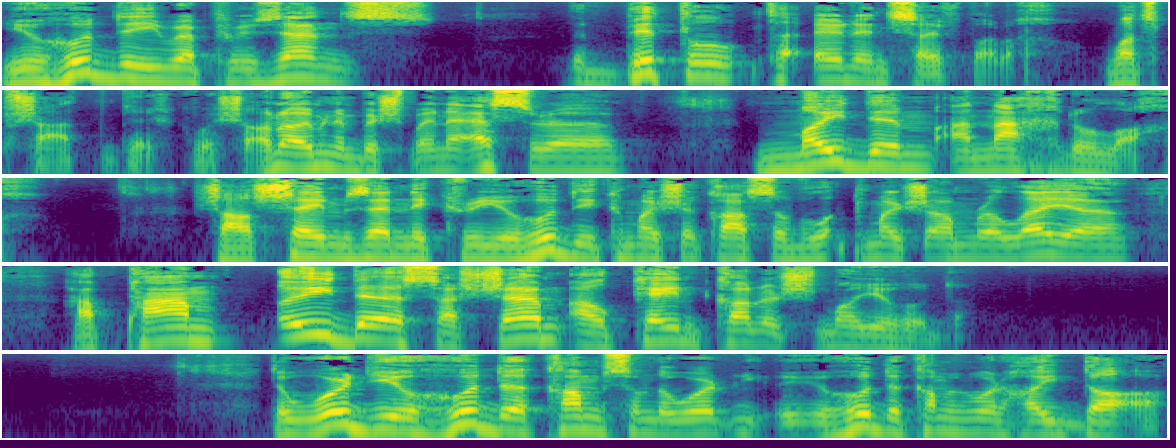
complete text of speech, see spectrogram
Yehudi represents the bittel to Erin Seif Baruch. What's Pshat? Esra, moidim anachnu lach. Shal shem ze nikri Yehudi, k'may shekasav, k'may she'amra hapam oides Hashem al kein kadosh mo Yehuda. The word Yehuda comes from the word, Yehuda comes from the word Haidah.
